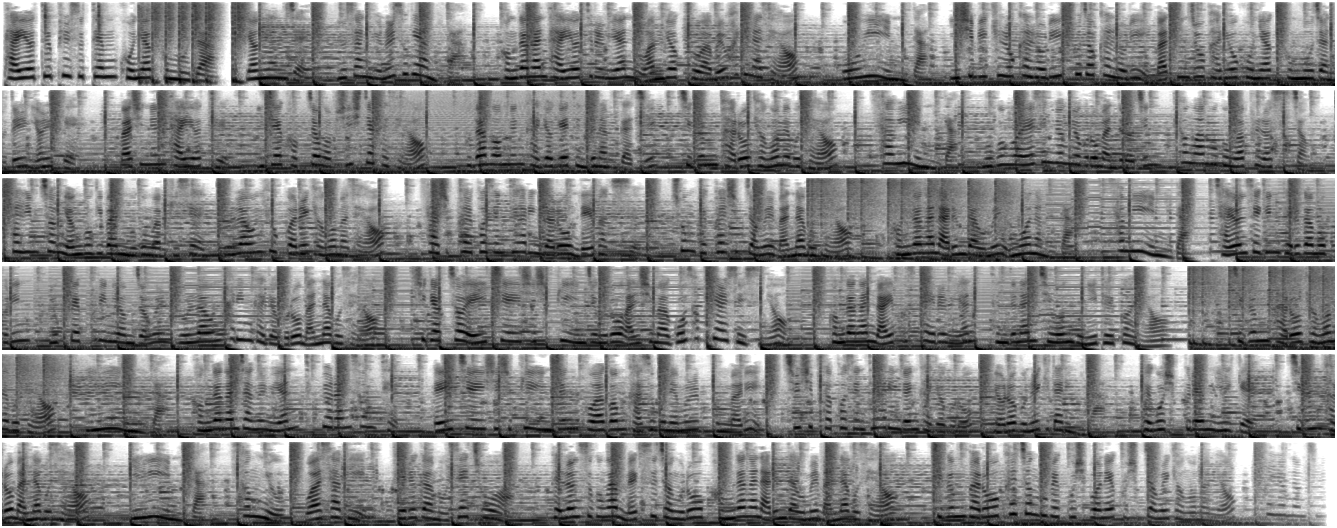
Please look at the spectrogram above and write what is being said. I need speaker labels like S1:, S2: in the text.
S1: 다이어트 필수템 곤약 분모자, 영양제, 유산균을 소개합니다. 건강한 다이어트를 위한 완벽 조합을 확인하세요. 5위입니다. 22kcal 초저칼로리 마틴조 발효 곤약 분모자 누들 10개. 맛있는 다이어트, 이제 걱정 없이 시작하세요. 부담 없는 가격의 든든함까지 지금 바로 경험해보세요. 4위입니다. 무궁화의 생명력으로 만들어진 평화 무궁화 플러스정. 산림청 연구 기반 무궁화 핏의 놀라운 효과를 경험하세요. 48% 할인가로 4박스, 총 180점을 만나보세요. 건강한 아름다움을 응원합니다. 3위입니다. 자연색인 베르가모 뿌린 600 프리미엄정을 놀라운 할인 가격으로 만나보세요. 식약처 HACCP 인증으로 안심하고 섭취할 수 있으며 건강한 라이프 스타일을 위한 든든한 지원군이 될 거예요. 지금 바로 경험해보세요. 2위입니다. 건강한 장을 위한 특별한 선택. HACCP 인증 고화검 가수분해물 분말이 74% 할인된 가격으로 여러분을 기다립니다. 150g 1개. 지금 바로 만나보세요. 1위입니다. 석류, 와사비, 베르가못의 조화. 밸런스 궁합 맥스 정으로 건강한 아름다움을 만나보세요. 지금 바로 8,990원의 90점을 경험하며 활력 넘치는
